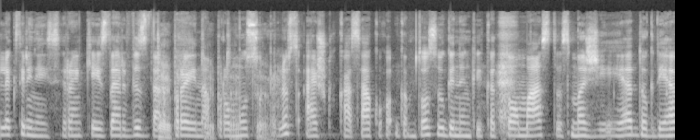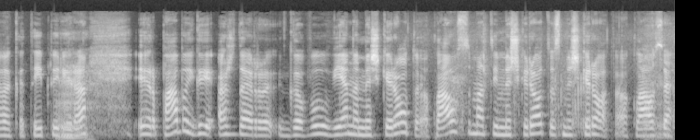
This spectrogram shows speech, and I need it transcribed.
elektriniais įrankiais dar vis dar praeina pro mūsų upelius. Aišku, ką sako gamtosaugininkai, kad to mastas mažėja, daug dievė, kad taip ir yra. Mm. Ir pabaigai aš dar gavau vieną meškeriotojo klausimą, tai meškeriotas meškeriotojo klausia,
